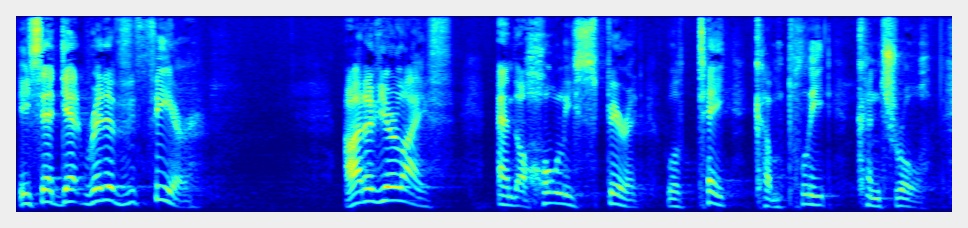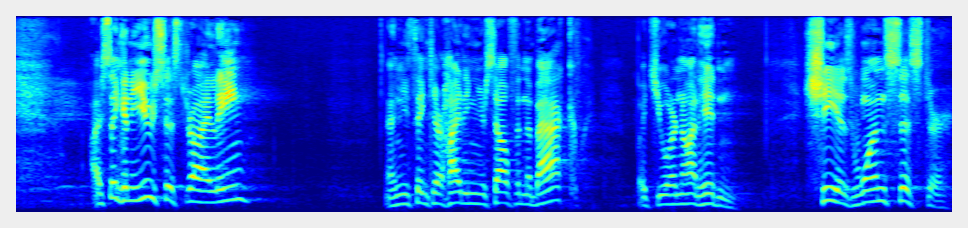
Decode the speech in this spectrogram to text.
He said, Get rid of fear out of your life, and the Holy Spirit will take complete control. I was thinking of you, Sister Eileen, and you think you're hiding yourself in the back, but you are not hidden. She is one sister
